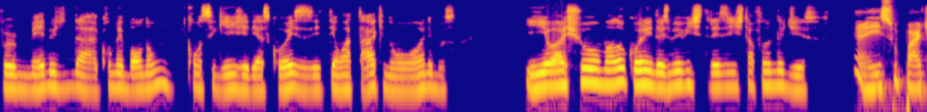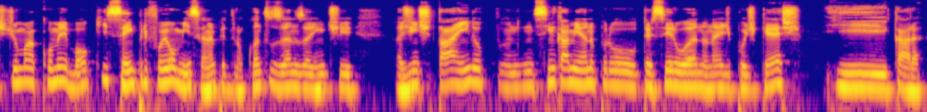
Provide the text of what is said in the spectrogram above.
por medo de da Comebol não conseguir gerir as coisas e ter um ataque no ônibus. E eu acho uma loucura, em 2023 a gente tá falando disso. É, isso parte de uma Comebol que sempre foi omissa, né, Pedrão? Quantos anos a gente a gente tá indo se encaminhando pro terceiro ano, né, de podcast. E, cara,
